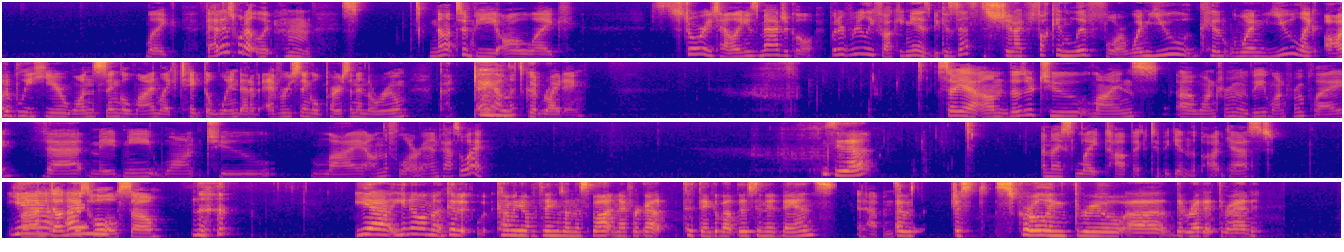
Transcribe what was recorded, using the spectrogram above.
Like that is what I like hmm not to be all like storytelling is magical, but it really fucking is because that's the shit I fucking live for. When you can when you like audibly hear one single line like take the wind out of every single person in the room, god damn, that's good writing. So yeah, um those are two lines, uh one from a movie, one from a play that made me want to lie on the floor and pass away. You see that? A nice light topic to begin the podcast. Yeah, but I've dug this I'm- hole, so Yeah, you know I'm not good at coming up with things on the spot, and I forgot to think about this in advance. it happens. I was just scrolling through uh, the Reddit thread,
